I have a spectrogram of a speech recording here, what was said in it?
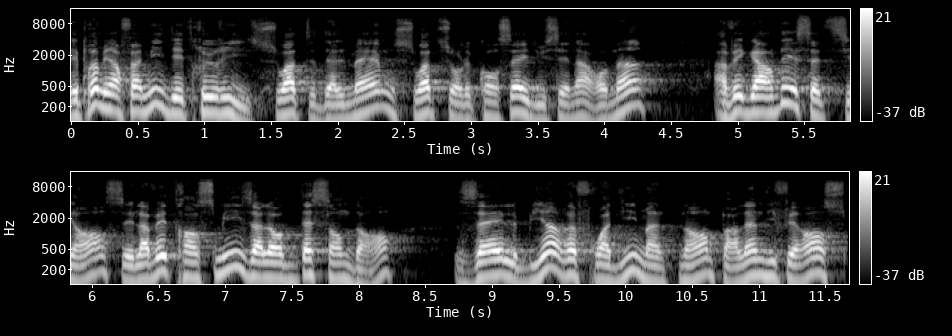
Les premières familles d'Étrurie, soit d'elles-mêmes, soit sur le conseil du Sénat romain, avaient gardé cette science et l'avaient transmise à leurs descendants, zèle bien refroidi maintenant par l'indifférence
